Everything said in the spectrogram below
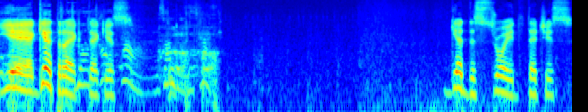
Yeah, get wrecked, Techies. tower is under attack. Get destroyed, Techies.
